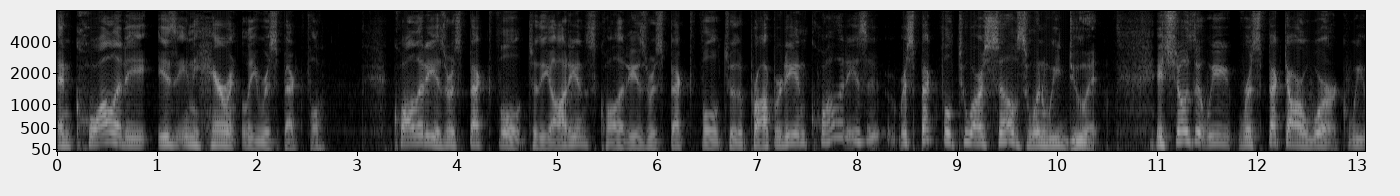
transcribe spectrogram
and quality is inherently respectful. Quality is respectful to the audience, quality is respectful to the property, and quality is respectful to ourselves when we do it. It shows that we respect our work. We,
